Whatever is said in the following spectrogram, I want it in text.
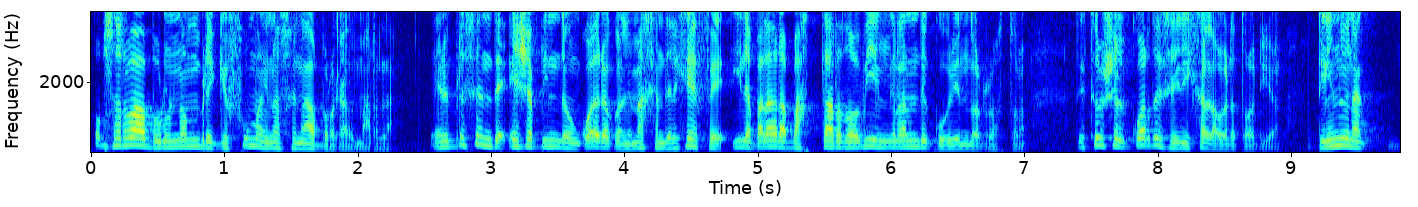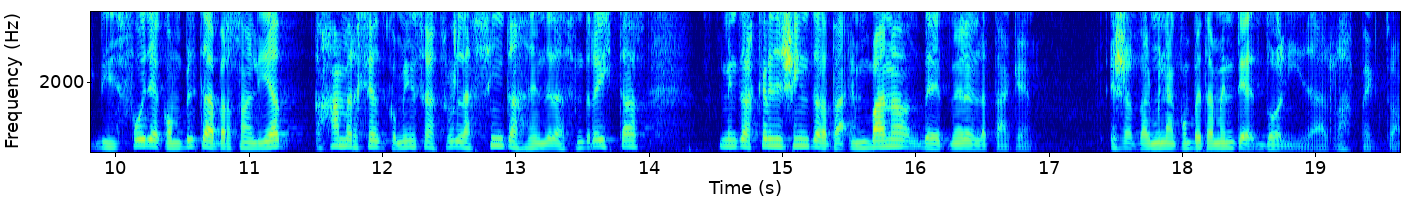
observada por un hombre que fuma y no hace nada por calmarla. En el presente, ella pinta un cuadro con la imagen del jefe y la palabra bastardo bien grande cubriendo el rostro. Destruye el cuarto y se dirige al laboratorio. Teniendo una disforia completa de personalidad, Hammerhead comienza a destruir las cintas de las entrevistas, mientras Crazy Jane trata en vano de detener el ataque. Ella termina completamente dolida al respecto.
